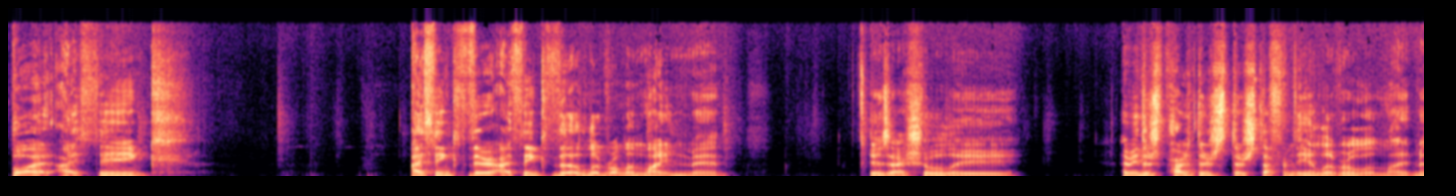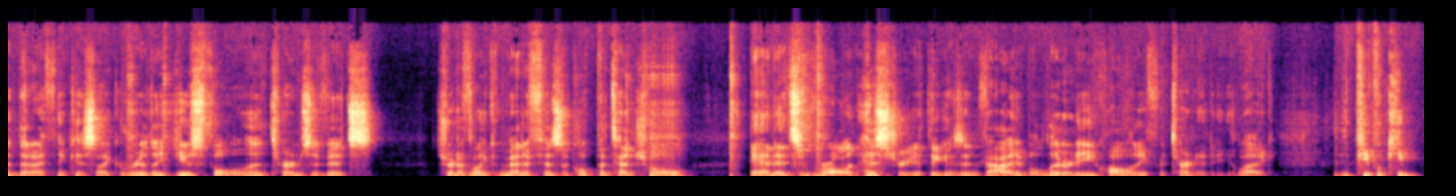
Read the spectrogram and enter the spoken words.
but I think I think there I think the liberal enlightenment is actually I mean there's part there's there's stuff from the liberal enlightenment that I think is like really useful in terms of its sort of like metaphysical potential and its role in history I think is invaluable. Liberty equality fraternity. Like people keep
